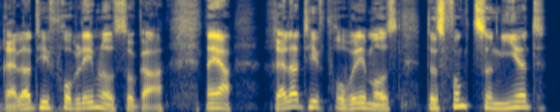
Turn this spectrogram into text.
Relativ problemlos sogar. Naja, relativ problemlos. Das funktioniert,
